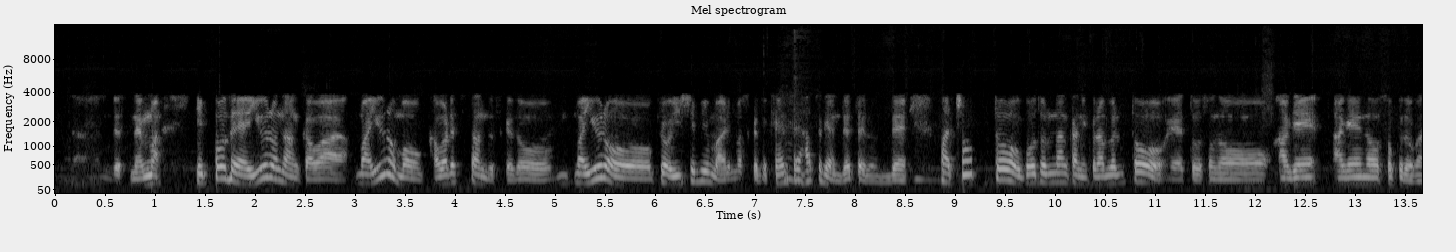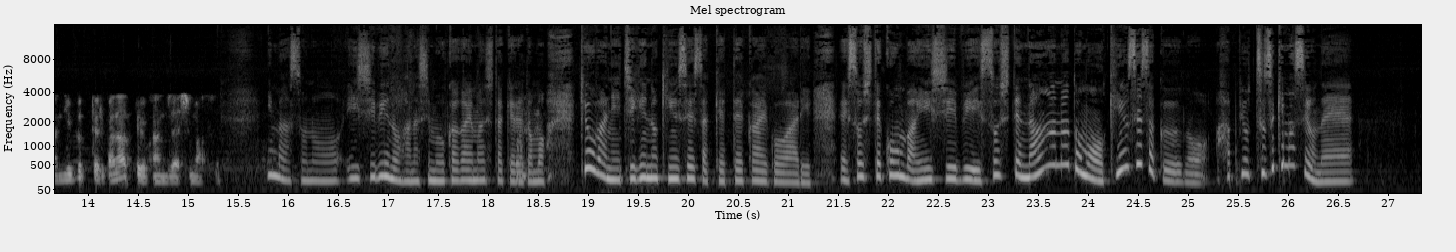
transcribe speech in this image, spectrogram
ですね。まあ一方でユーロなんかは、まあ、ユーロも買われてたんですけど、まあ、ユーロ、今日 ECB もありますけど、牽制発言出てるんで、まあ、ちょっと5ドルなんかに比べると、えー、とその上げ上げの速度が鈍ってるかなっていう感じはします。今、その ECB のお話も伺いましたけれども、今日は日銀の金融政策決定会合あり、えそして今晩 ECB、そして南アなども金融政策の発表続きますよね。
